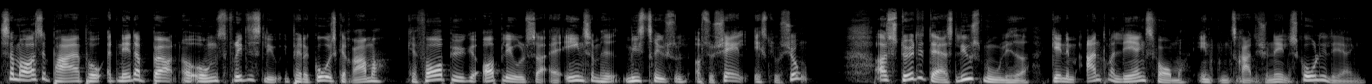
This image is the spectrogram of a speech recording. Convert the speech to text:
som også peger på, at netop børn og unges fritidsliv i pædagogiske rammer kan forebygge oplevelser af ensomhed, mistrivsel og social eksklusion, og støtte deres livsmuligheder gennem andre læringsformer end den traditionelle skolelæring.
